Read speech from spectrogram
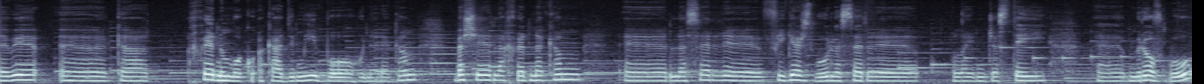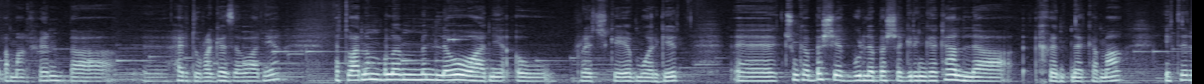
لەوێ کە خوێنم وەکو ئەکادمی بۆ هونەرەکەم بەشێ لە خوێندنەکەم لەسەر فیگەرز بوو لەسەر بڵین جستەی مرۆڤ بوو ئەمان خوێن بە هەردوو ڕەگە زەوانێ ئەتوانم بڵێم من لەوەوانێ ئەو ڕێچکەیەم وەرگرت چونکە بەشێک بوو لە بەشە گرنگەکان لە خوێندنەکەما ئیتر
